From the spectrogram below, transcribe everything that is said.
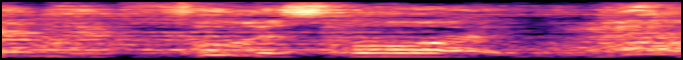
You foolish boy.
